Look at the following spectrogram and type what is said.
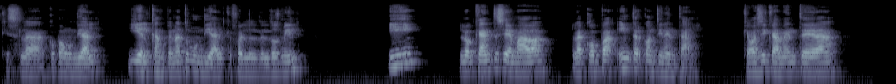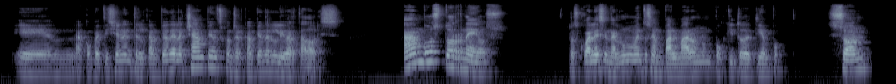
que es la Copa Mundial, y el Campeonato Mundial, que fue el del 2000, y lo que antes se llamaba la Copa Intercontinental, que básicamente era eh, la competición entre el campeón de la Champions contra el campeón de la Libertadores. Ambos torneos, los cuales en algún momento se empalmaron un poquito de tiempo, son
